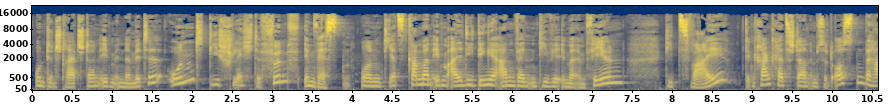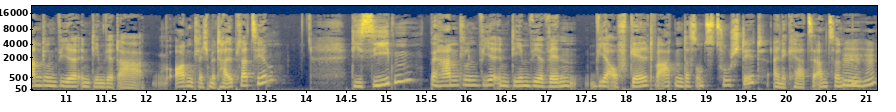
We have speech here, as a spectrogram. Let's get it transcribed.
Und den Streitstern eben in der Mitte und die schlechte fünf im Westen. Und jetzt kann man eben all die Dinge anwenden, die wir immer empfehlen. Die zwei, den Krankheitsstern im Südosten, behandeln wir, indem wir da ordentlich Metall platzieren. Die sieben behandeln wir, indem wir, wenn wir auf Geld warten, das uns zusteht, eine Kerze anzünden.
